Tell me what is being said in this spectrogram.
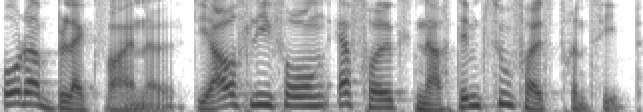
oder Black Vinyl. Die Auslieferung erfolgt nach dem Zufallsprinzip.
